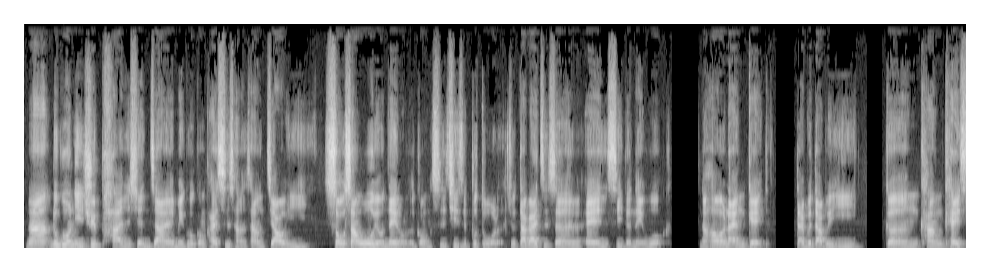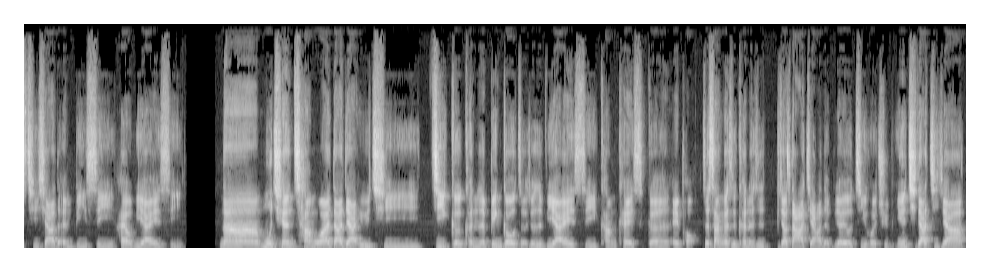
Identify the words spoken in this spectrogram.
那如果你去盘现在美国公开市场上交易手上握有内容的公司，其实不多了，就大概只剩 ANC 的 Network，然后 Lionsgate、WWE 跟 Comcast 旗下的 NBC，还有 VIC，。那目前场外大家预期几个可能的并购者就是 VIC、Comcast 跟 Apple 这三个是可能是比较大家的，比较有机会去，因为其他几家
